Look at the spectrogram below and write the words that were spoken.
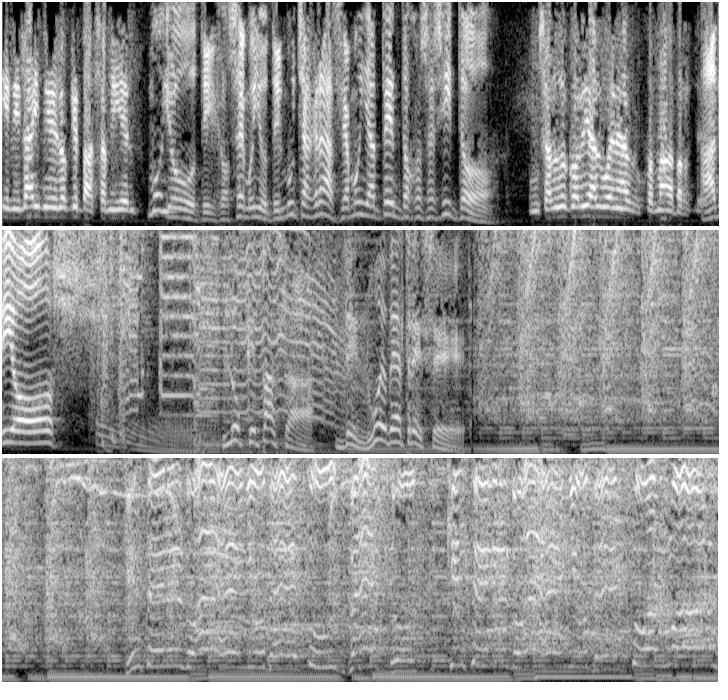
en el aire de lo que pasa, Miguel. Muy útil, José, muy útil. Muchas gracias, muy atento, Josecito. Un saludo cordial, buena jornada para usted. Adiós. Lo que pasa de 9 a 13. ¿Quién será el dueño de tus besos? ¿Quién será el dueño de tu amor?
